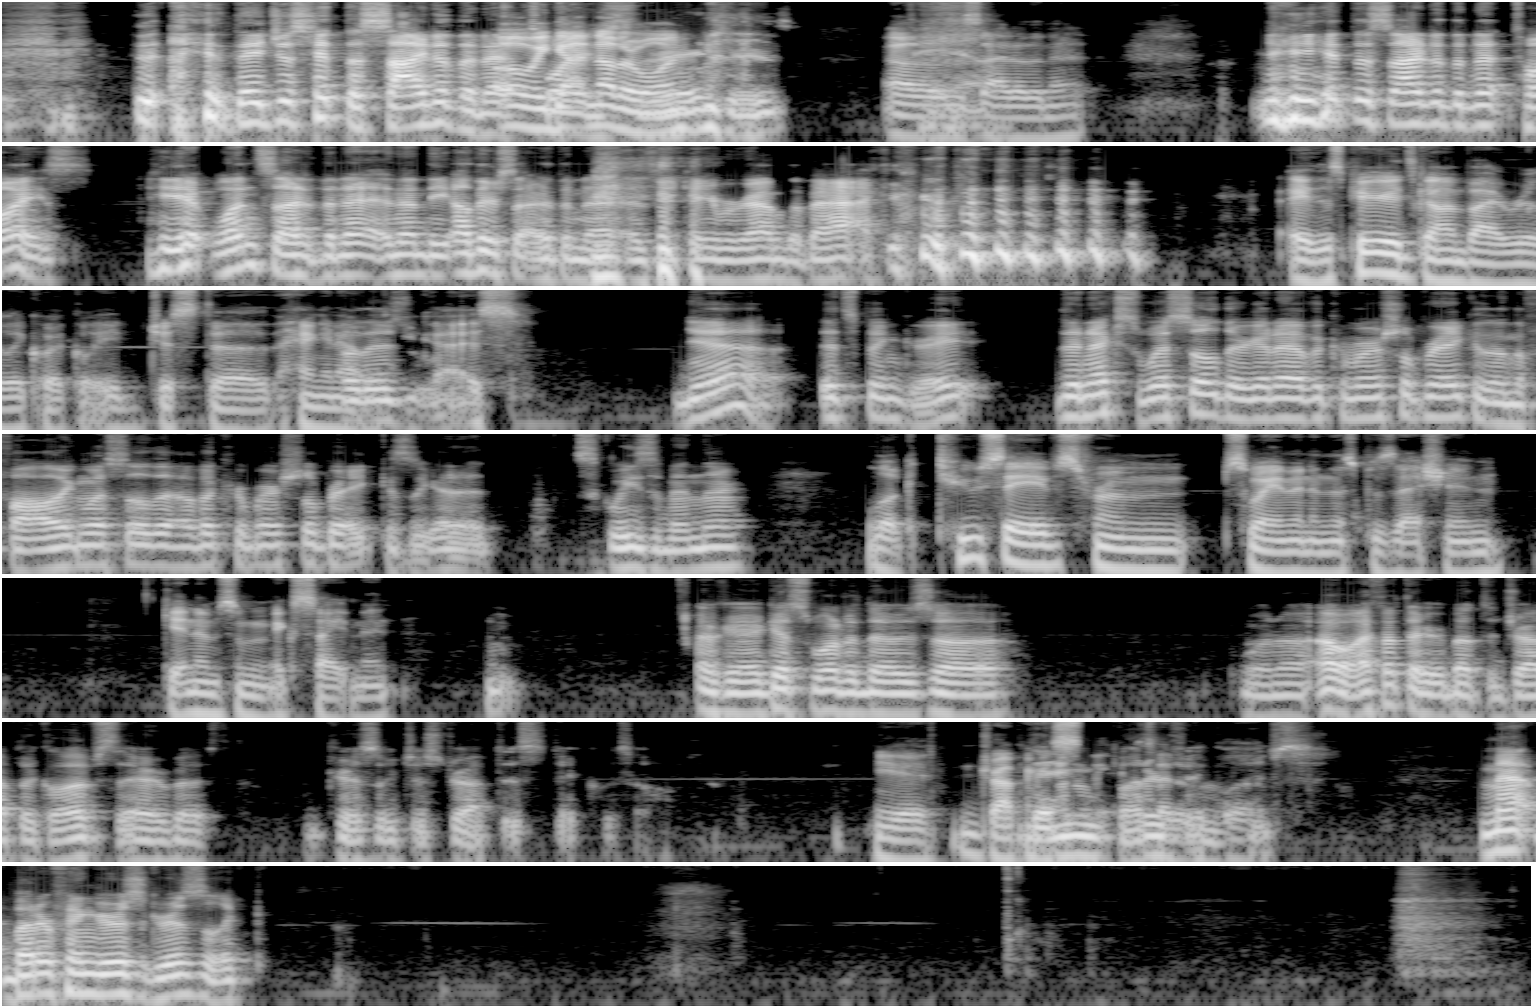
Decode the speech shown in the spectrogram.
they just hit the side of the net. Oh, we got another one. Rangers. Oh, the side of the net. he hit the side of the net twice. He hit one side of the net and then the other side of the net as he came around the back. Hey, this period's gone by really quickly. Just uh, hanging Oh, out with you guys. yeah, it's been great. The next whistle, they're gonna have a commercial break, and then the following whistle, they'll have a commercial break because they gotta squeeze them in there. Look, two saves from Swayman in this possession, getting him some excitement. Okay, I guess one of those. uh when uh, oh, I thought they were about to drop the gloves there, but Grizzly just dropped his stick. Was all. Yeah, dropping a Dang stick instead of the gloves. Matt Butterfingers Grizzly.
